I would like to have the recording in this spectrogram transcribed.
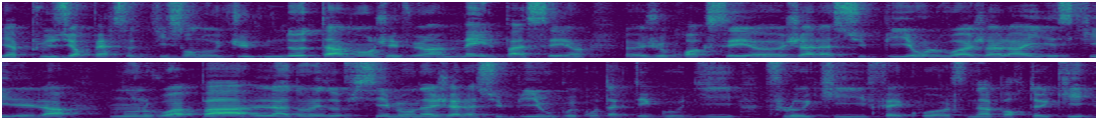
il y a plusieurs personnes qui s'en occupent. Notamment, j'ai vu un mail passer. Hein. Euh, je crois que c'est euh, Jala Supi. On le voit, Jala, est-ce qu'il est là? On ne le voit pas là dans les officiers, mais on a Jala Supi. Vous pouvez contacter Godi, Floki, Fake Wolf, n'importe qui.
